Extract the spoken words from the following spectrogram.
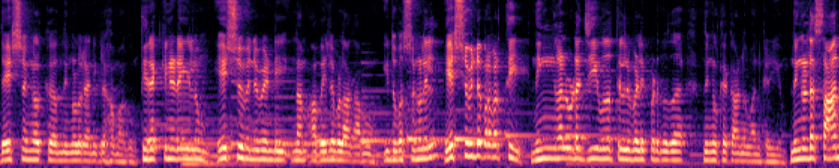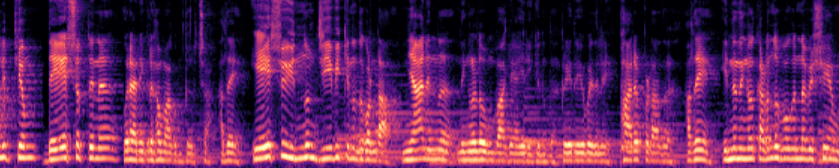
ദേശങ്ങൾക്ക് നിങ്ങളൊരു അനുഗ്രഹമാകും. തിരക്കിനിടയിലും യേശുവിന് വേണ്ടി നാം അവൈലബിൾ ആകാമോ? ഈ ദിവസങ്ങളിൽ യേശുവിന്റെ പ്രവൃത്തി നിങ്ങളുടെ ജീവിതത്തിൽ വെളിപ്പെടുന്നത് നിങ്ങൾക്ക് കാണുവാൻ കഴിയും. നിങ്ങളുടെ സാന്നിധ്യം ദേശത്തിന് ഒരു അനുഗ്രഹമാകും തീർച്ച. അതെ യേശു ഇന്നും ജീവിക്കുന്നത് കൊണ്ടാ ഞാൻ ഇന്ന് നിങ്ങളുടെ മുമ്പാകെ ആയിരിക്കുന്നത്. പ്രിയ ഭാരപ്പെടാതെ അതെ ഇന്ന് നിങ്ങൾ കടന്നു പോകുന്ന വിഷയം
